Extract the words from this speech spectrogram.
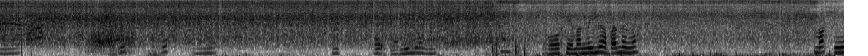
ดูนะครับครับนับครับเฮ้ยยังไม่เรื่องนะโอเคมันไม่เรื่องแป๊บหนึงนะมื่อกี้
